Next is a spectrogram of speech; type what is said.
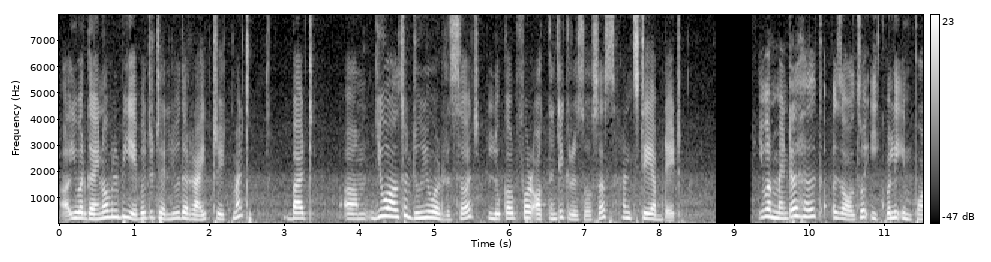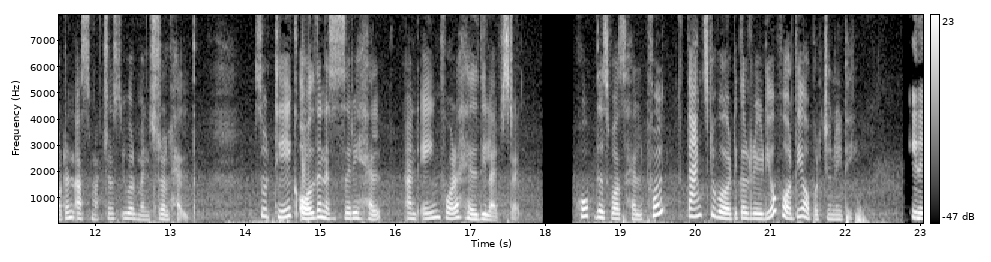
Uh, your gyno will be able to tell you the right treatment, but um, you also do your research, look out for authentic resources, and stay updated. Your mental health is also equally important as much as your menstrual health. So take all the necessary help and aim for a healthy lifestyle. Hope this was helpful. Thanks to Vertical Radio for the opportunity. இதை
